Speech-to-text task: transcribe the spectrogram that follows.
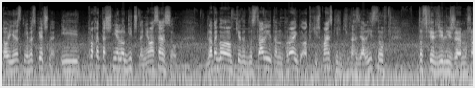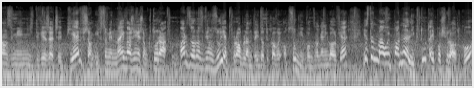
to jest niebezpieczne i trochę też nielogiczne, nie ma sensu. Dlatego, kiedy dostali ten projekt od hiszpańskich gimnazjalistów, to stwierdzili, że muszą zmienić dwie rzeczy. Pierwszą i w sumie najważniejszą, która bardzo rozwiązuje problem tej dotykowej obsługi w Volkswagen Golfie, jest ten mały panelik tutaj po środku,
